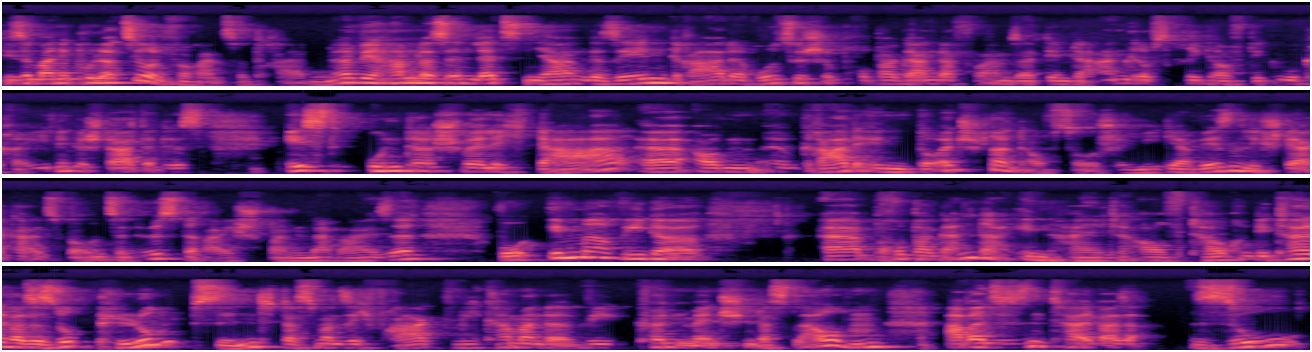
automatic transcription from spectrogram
diese Manipulation voranzutreiben. Ne? Wir haben das in den letzten Jahren gesehen, gerade russische Propaganda, vor allem seitdem der Angriffskrieg auf die Ukraine gestartet ist, ist unterschwellig da, äh, um, äh, gerade in Deutschland auf Social Media, wesentlich stärker als bei uns in Österreich spannenderweise, wo immer wieder äh, Propagandainhalte auftauchen, die teilweise so plump sind, dass man sich fragt, wie kann man da, wie können Menschen das glauben? Aber sie sind teilweise so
